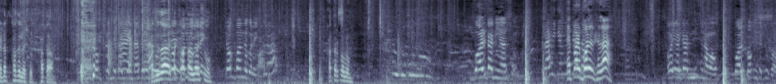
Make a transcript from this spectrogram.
এটা খাতা লেসো খাতা। একটা খাতা লেসো। চোখ বন্ধ করে খাতার কলম। বলটা নিয়ে আসো। এরপর বল খেলা? ওই ওইটার নিচে নামাও। বল বক্সে ঢুকাও।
